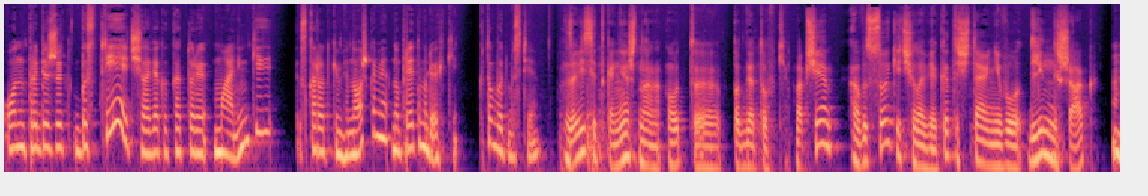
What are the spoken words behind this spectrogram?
он пробежит быстрее человека, который маленький, с короткими ножками, но при этом легкий. Кто будет быстрее? Зависит, конечно, от э, подготовки. Вообще, а, высокий человек, это, считаю, у него длинный шаг, угу.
